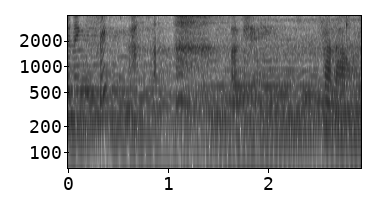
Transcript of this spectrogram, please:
feeling free? okay, follow me.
